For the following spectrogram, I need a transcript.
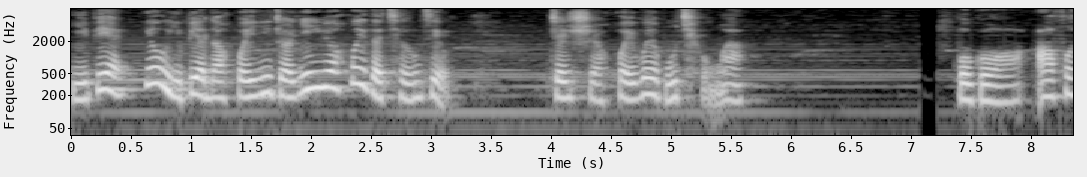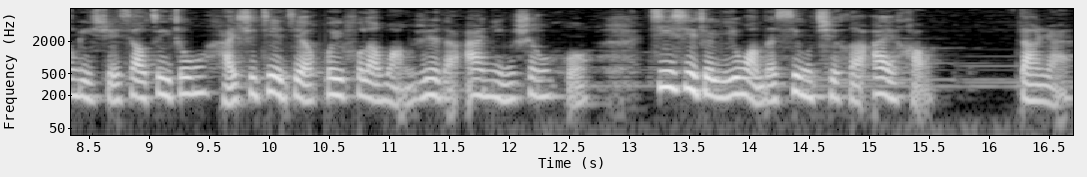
一遍又一遍地回忆着音乐会的情景，真是回味无穷啊！不过，阿峰里学校最终还是渐渐恢复了往日的安宁生活，继续着以往的兴趣和爱好。当然，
